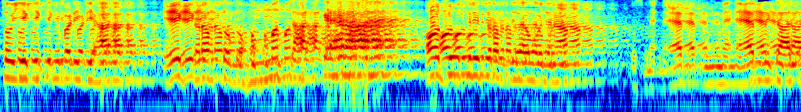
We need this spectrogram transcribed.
تو یہ کتنی بڑی جہاد ایک طرف تو محمد کا کہہ رہا ہے اور دوسری طرف جو ہے وہ جناب اس میں میں عیب نکالا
